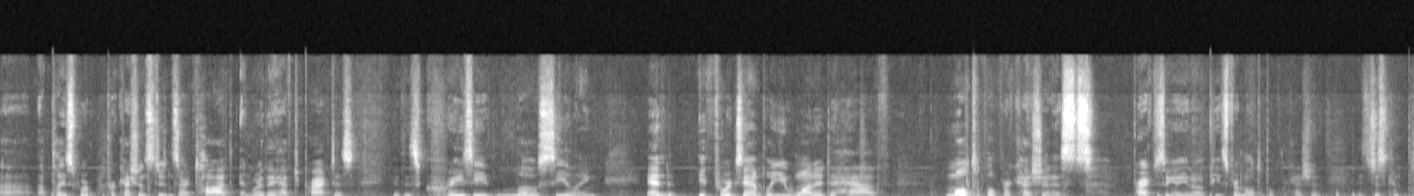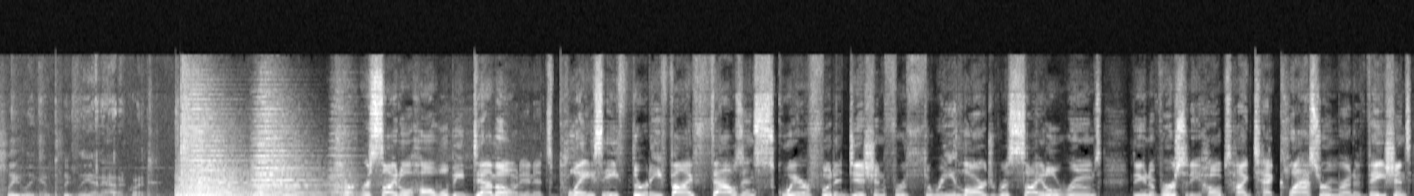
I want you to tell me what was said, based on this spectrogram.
uh, a place where percussion students are taught and where they have to practice. You have this crazy low ceiling. And if, for example, you wanted to have multiple percussionists practicing you know, a piece for multiple percussion, it's just completely, completely inadequate. Hart Recital Hall will be demoed. In its place, a 35,000 square foot addition for three large recital rooms. The university hopes high tech classroom renovations,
